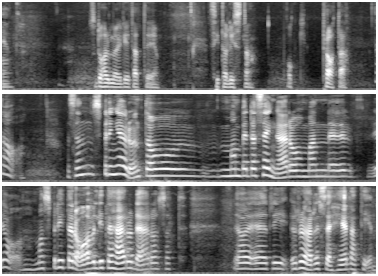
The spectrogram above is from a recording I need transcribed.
ja. Så då har du möjlighet att eh, sitta och lyssna och prata. Ja. Och sen springer jag runt och man bäddar sängar och man, eh, ja, man spritar av lite här och där. Och så att jag är i rörelse hela tiden.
